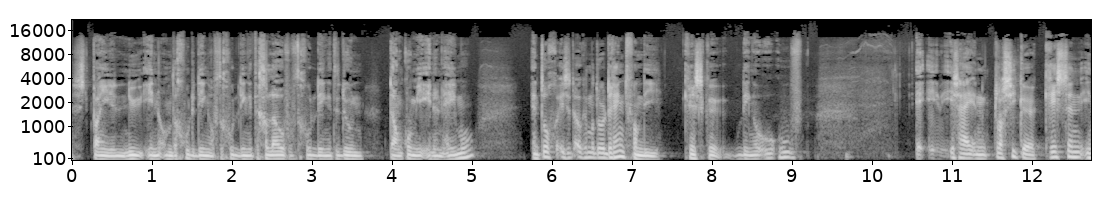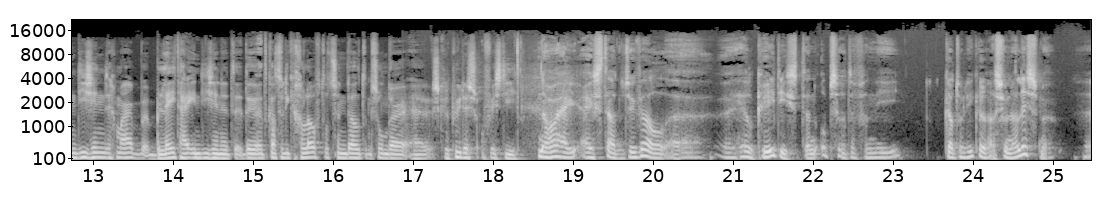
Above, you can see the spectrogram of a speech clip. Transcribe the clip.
span je nu in om de goede dingen of de goede dingen te geloven of de goede dingen te doen. Dan kom je in een hemel. En toch is het ook helemaal doordrenkt van die christelijke dingen. Hoe, is hij een klassieke christen in die zin, zeg maar? Beleed hij in die zin het, het katholieke geloof tot zijn dood zonder uh, scrupules? Of is die... Nou, hij, hij staat natuurlijk wel uh, heel kritisch ten opzichte van die katholieke rationalisme. Uh,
